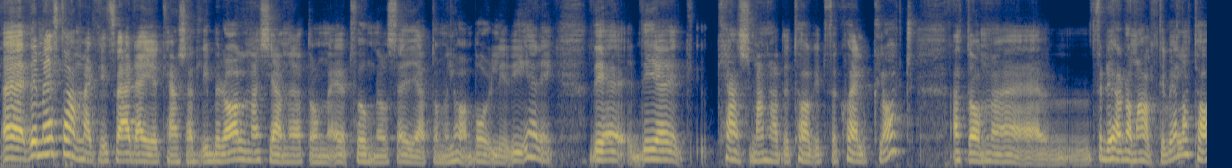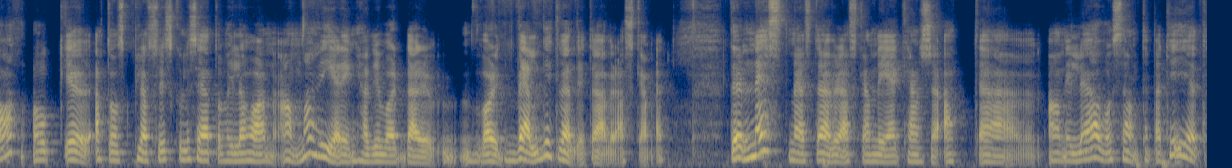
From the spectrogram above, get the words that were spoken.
Eh, det mest anmärkningsvärda är kanske att Liberalerna känner att de är tvungna att säga att de vill ha en borgerlig regering. Det, det kanske man hade tagit för självklart. Att de, eh, för det har de alltid velat ha. Och eh, att de plötsligt skulle säga att de ville ha en annan regering hade ju varit, där, varit väldigt, väldigt överraskande. Det näst mest överraskande är kanske att eh, Annie Lööf och Centerpartiet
